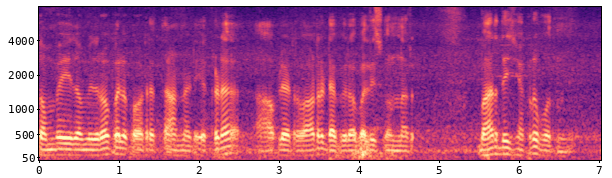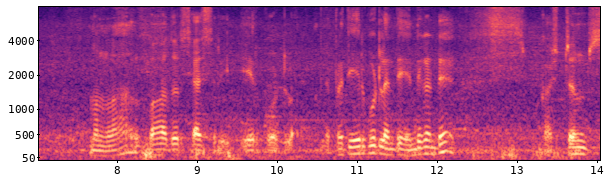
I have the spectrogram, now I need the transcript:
తొంభై తొమ్మిది రూపాయలు కోటర్ ఇస్తా అంటున్నాడు. ఇక్కడ హాఫ్ లీటర్ వాటర్ డెబ్బై రూపాయలు తీసుకుంటున్నారు. భారతదేశం ఎక్కడ పోతుంది? మన లాల్ బహదూర్ శాస్త్రి ఎయిర్పోర్ట్లో. ప్రతి ఎయిర్పోర్ట్లో అంతే. ఎందుకంటే కస్టమ్స్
